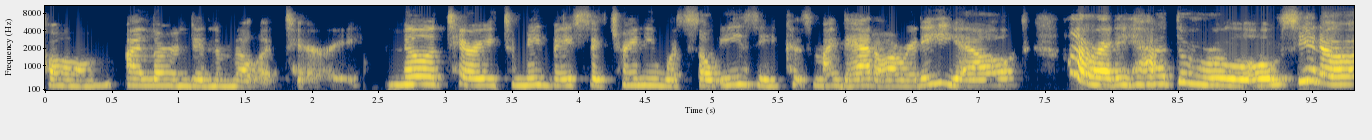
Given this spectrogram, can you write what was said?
home, I learned in the military. Military, to me, basic training was so easy because my dad already yelled. I already had the rules, you know,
